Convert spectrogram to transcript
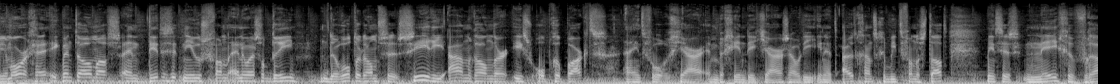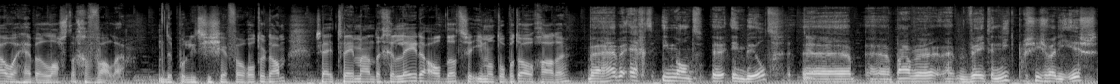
Goedemorgen, ik ben Thomas en dit is het nieuws van NOS op 3. De Rotterdamse serie-aanrander is opgepakt. Eind vorig jaar en begin dit jaar zou die in het uitgaansgebied van de stad... minstens negen vrouwen hebben lastiggevallen. De politiechef van Rotterdam zei twee maanden geleden al dat ze iemand op het oog hadden. We hebben echt iemand uh, in beeld, uh, uh, maar we weten niet precies waar die is.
